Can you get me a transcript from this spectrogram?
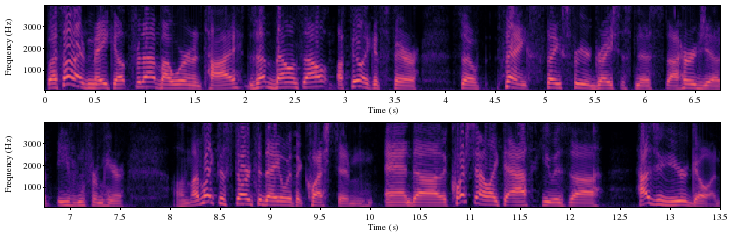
But I thought I'd make up for that by wearing a tie. Does that balance out? I feel like it's fair. So thanks. Thanks for your graciousness. I heard you even from here. Um, I'd like to start today with a question. And uh, the question I'd like to ask you is uh, how's your year going?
